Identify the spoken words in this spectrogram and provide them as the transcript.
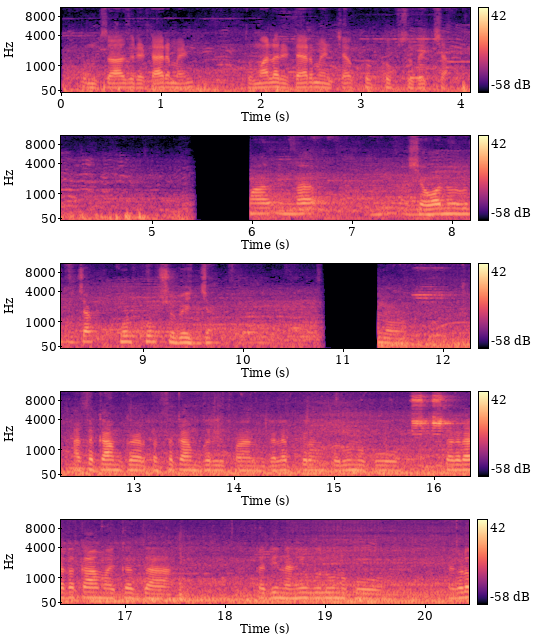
तुमचं आज रिटायरमेंट तुम्हाला रिटायरमेंटच्या खूप खूप शुभेच्छा. सेवानिवृत्तीच्या खूप खूप शुभेच्छा. असं काम कर तसं काम करी पण गलत कर्म करू नको. सगळ्याचं काम ऐकत जा. कधी नाही बोलू नको. सगळं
